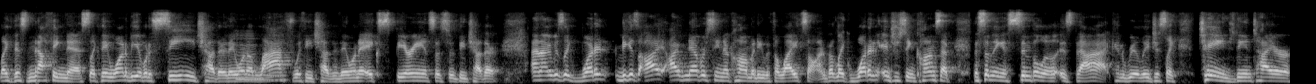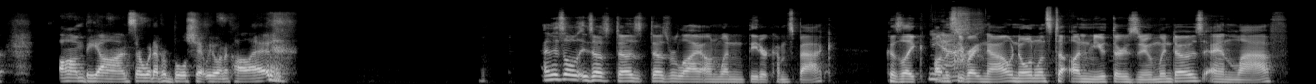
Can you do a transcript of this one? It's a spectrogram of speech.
like this nothingness? Like they want to be able to see each other, they want to laugh with each other, they want to experience this with each other. And I was like, what? An, because I I've never seen a comedy with the lights on, but like what an interesting concept that something as simple as that can really just like change the entire ambiance or whatever bullshit we want to call it. And this all it does does does rely on when theater comes back. Cause like Yeah. honestly right now, no one wants to unmute their Zoom windows and laugh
